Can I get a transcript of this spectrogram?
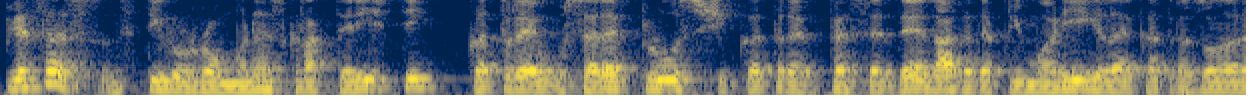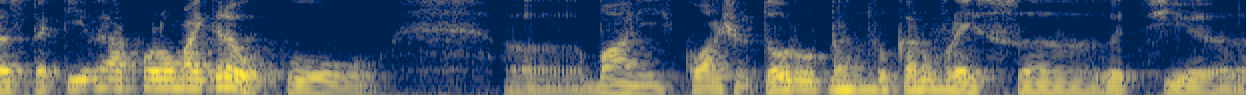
bineînțeles, în stilul românesc caracteristic, către USR Plus și către PSD, da, către primăriile, către zonele respective, acolo mai greu cu uh, banii, cu ajutorul, mm-hmm. pentru că nu vrei să îți uh,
